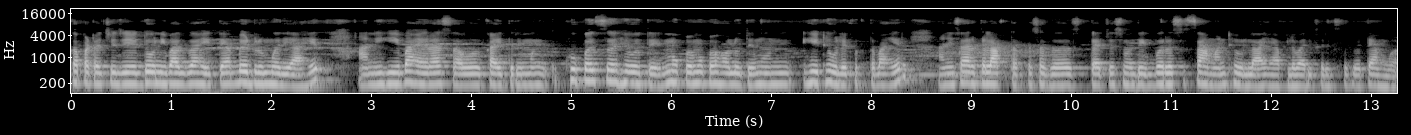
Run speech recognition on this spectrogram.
कपाटाचे जे दोन्ही बाजू आहेत त्या बेडरूममध्ये आहेत. आणि हे बाहेर असावं काहीतरी. मग खूपच हे होते मोकळं मोकळं हॉल होते म्हणून हे ठेवलं आहे फक्त बाहेर. आणि सारखं लागतात का सगळं त्याच्यामध्ये बरंचसं सामान ठेवलं आहे आपलं बारीक सारीक सगळं त्यामुळं.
